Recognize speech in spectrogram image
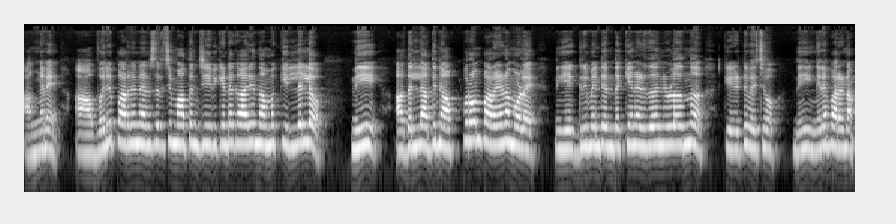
അങ്ങനെ അവർ പറഞ്ഞതിനനുസരിച്ച് മാത്രം ജീവിക്കേണ്ട കാര്യം നമുക്കില്ലല്ലോ. നീ അതല്ല അതിനപ്പുറം പറയണം മോളെ. നീ എഗ്രിമെന്റ് എന്തൊക്കെയാണ് എഴുതാനുള്ളതെന്ന് കേട്ട് വെച്ചോ. നീ ഇങ്ങനെ പറയണം.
